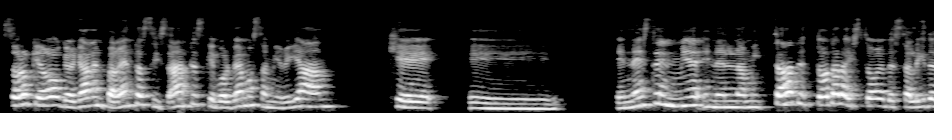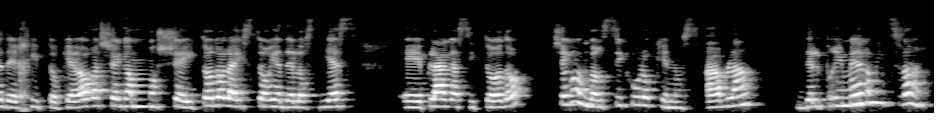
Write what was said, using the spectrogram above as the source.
solo quiero agregar en paréntesis, antes que volvemos a Miriam, que eh, en, este, en la mitad de toda la historia de salida de Egipto, que ahora llega Moshe y toda la historia de los diez eh, plagas y todo, llega un versículo que nos habla del primer mitzvah.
